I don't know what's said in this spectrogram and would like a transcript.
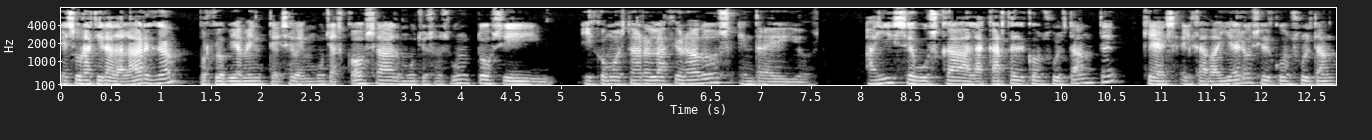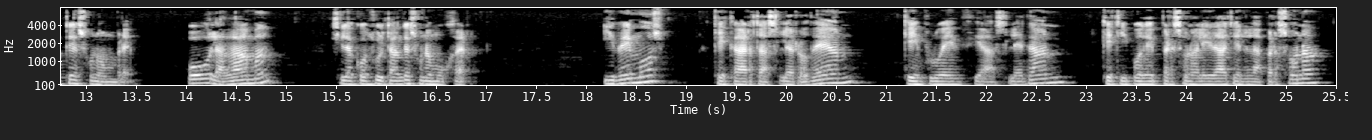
Es una tirada larga porque obviamente se ven muchas cosas, muchos asuntos y, y cómo están relacionados entre ellos. Ahí se busca la carta del consultante, que es el caballero si el consultante es un hombre, o la dama si la consultante es una mujer. Y vemos qué cartas le rodean, qué influencias le dan, qué tipo de personalidad tiene la persona,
